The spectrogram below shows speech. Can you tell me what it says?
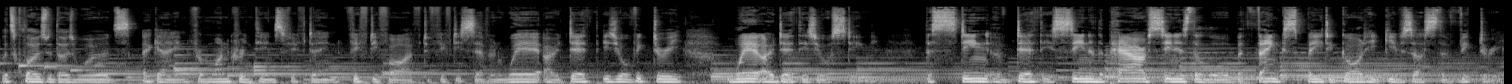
Let's close with those words again from 1 Corinthians 15 55 to 57. Where, O death, is your victory? Where, O death, is your sting? The sting of death is sin, and the power of sin is the law. But thanks be to God, He gives us the victory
